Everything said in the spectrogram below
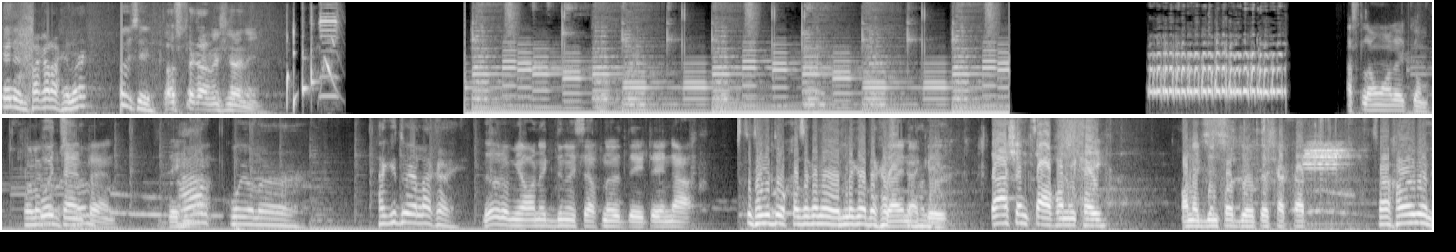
এনেন টাকা রাখে না হয়েছে দশ টাকা বেশি হয়নি। আসসালামু আলাইকুম। কই থাকেন। থাকেন? আর কইও না থাকি তো এলাকায়। ধরো মিয়া অনেক দিন হয়েছে আপনার এটাই না। তো থাকি তো কাজে কামে এর লেগে দেখা তাই নাকি? তা আসেন চা পানি খাই। অনেকদিন পর যেহেতু সাক্ষাৎ। চা খাওয়াবেন?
